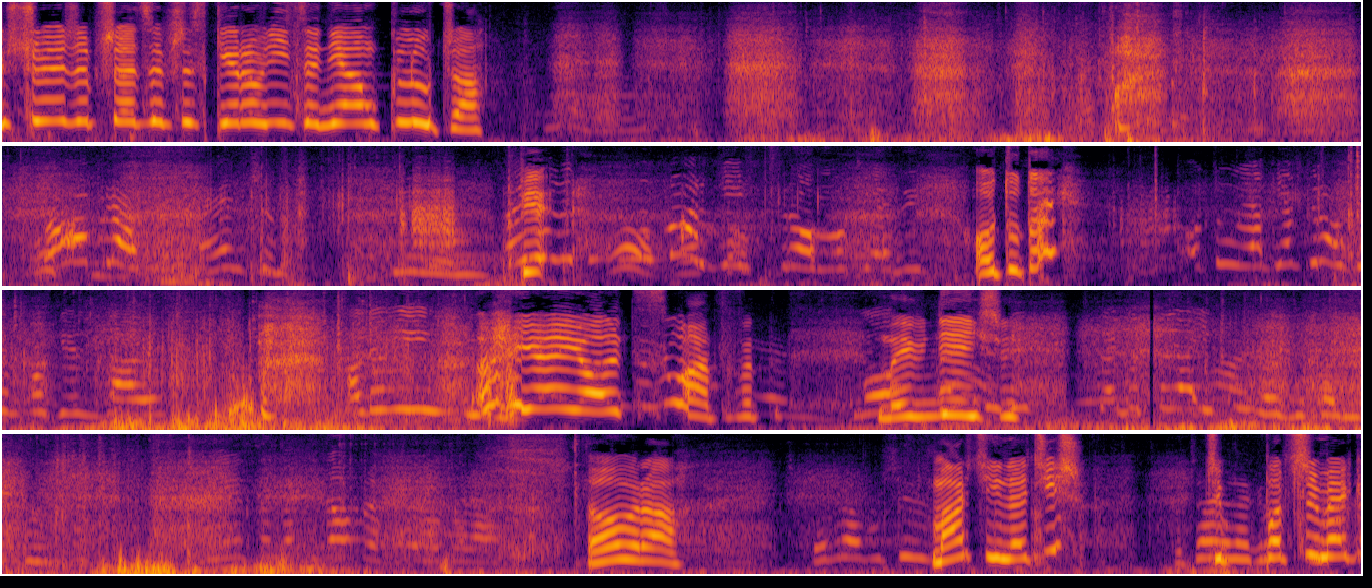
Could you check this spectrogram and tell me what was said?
Coś czuję, że przelecę przez kierownicę, nie mam klucza. Dobra. Pie... O, bardziej stromo kiedyś. O tutaj? O tu, jak jak rokiem podjeżdżałem. Ale mi Ojej, ale to jest łatwe. Najmniejszy. tego tyle i tyle wychodziliśmy. Nie jestem taki dobry w rowerach. Dobra. Marcin, lecisz? Czy patrzymy jak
